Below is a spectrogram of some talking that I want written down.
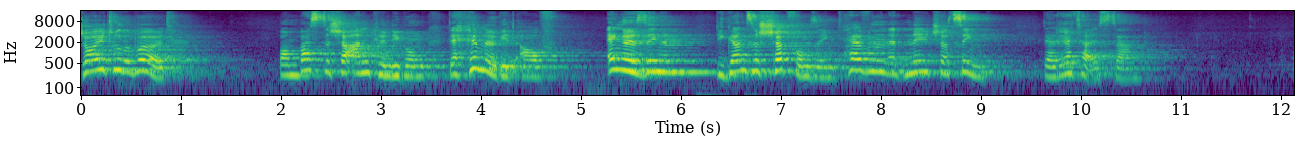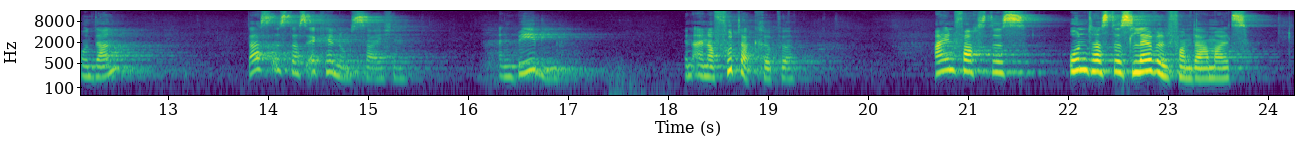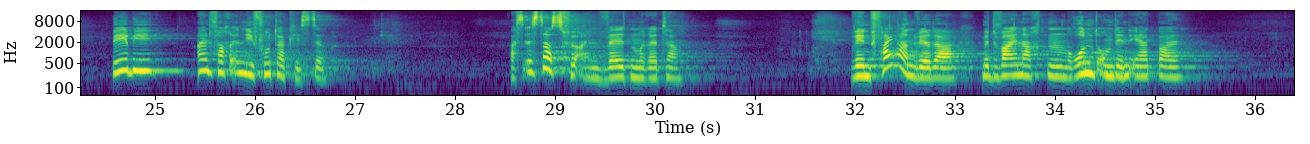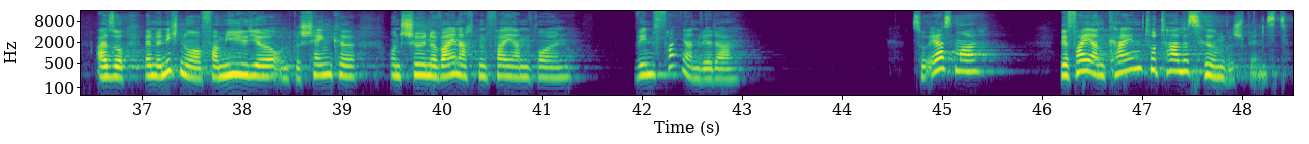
Joy to the World. Bombastische Ankündigung, der Himmel geht auf. Engel singen, die ganze Schöpfung singt. Heaven and Nature sing. Der Retter ist da. Und dann? Das ist das Erkennungszeichen. Ein Baby in einer Futterkrippe. Einfachstes, unterstes Level von damals. Baby einfach in die Futterkiste. Was ist das für ein Weltenretter? Wen feiern wir da mit Weihnachten rund um den Erdball? Also, wenn wir nicht nur Familie und Geschenke und schöne Weihnachten feiern wollen, wen feiern wir da? Zuerst mal, wir feiern kein totales Hirngespinst.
